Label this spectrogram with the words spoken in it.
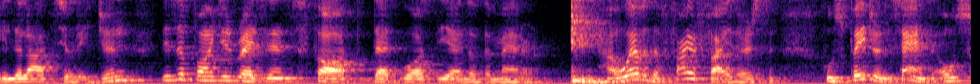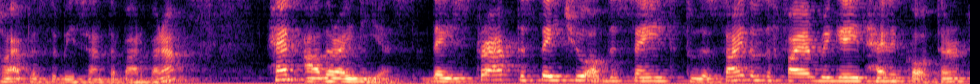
in the Lazio region, disappointed residents thought that was the end of the matter. However, the firefighters, whose patron saint also happens to be Santa Barbara, had other ideas. They strapped the statue of the saint to the side of the fire brigade helicopter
